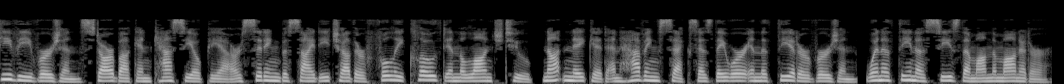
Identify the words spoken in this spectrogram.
TV version Starbuck and Cassiopeia are sitting beside each other fully clothed in the launch tube, not naked and having sex as they were in the theater version, when Athena sees them on the monitor.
